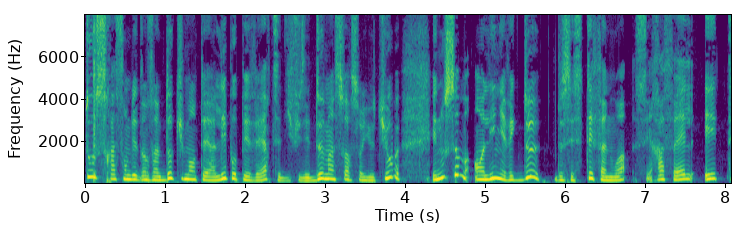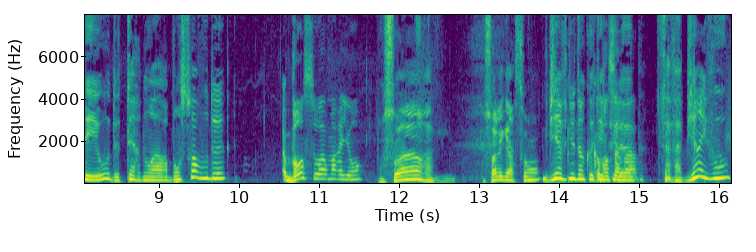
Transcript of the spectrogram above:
tous rassemblés dans un documentaire L'épopée verte, c'est diffusé demain soir sur YouTube. Et nous sommes en ligne avec deux de ces Stéphanois, c'est Raphaël et Théo de Terre Noire. Bonsoir vous deux. Bonsoir Marion. Bonsoir. Bonsoir les garçons. Bienvenue dans Côté Comment ça Club. va ça va bien et vous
